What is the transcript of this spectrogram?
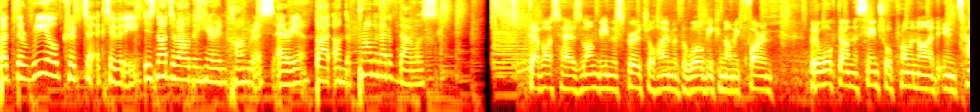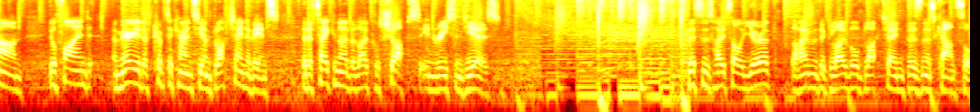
But the real crypto activity is not developing here in Congress area, but on the promenade of Davos. Davos has long been the spiritual home of the World Economic Forum, but a walk down the central promenade in town, you'll find a myriad of cryptocurrency and blockchain events that have taken over local shops in recent years. This is Hotel Europe, the home of the Global Blockchain Business Council.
